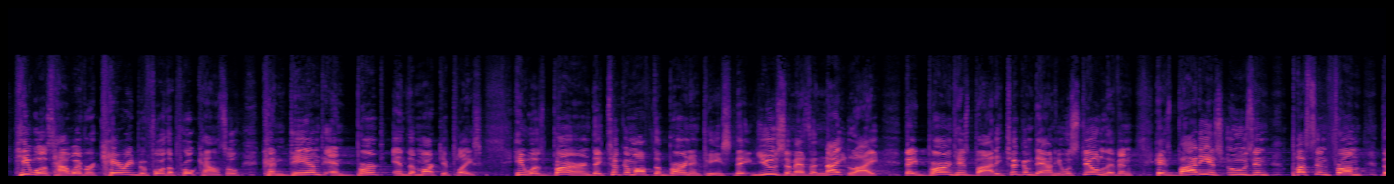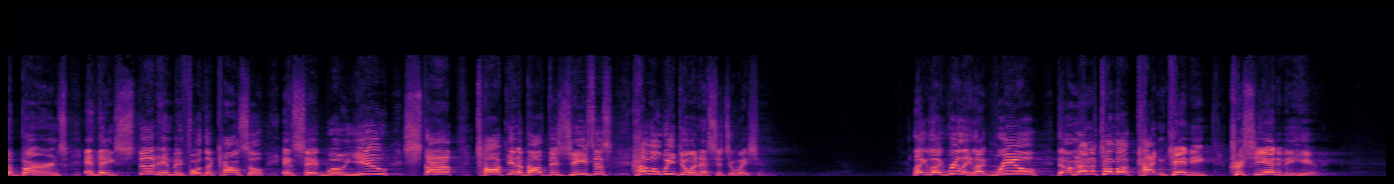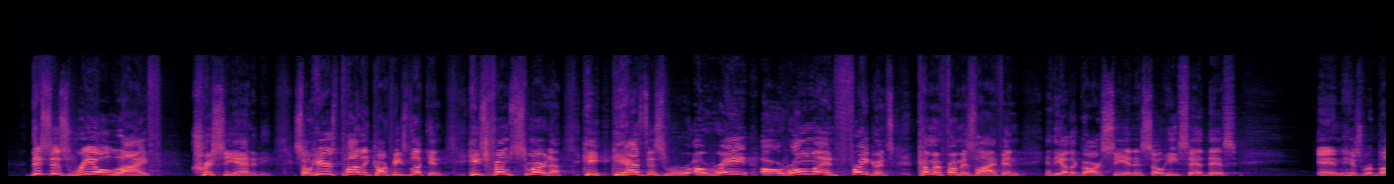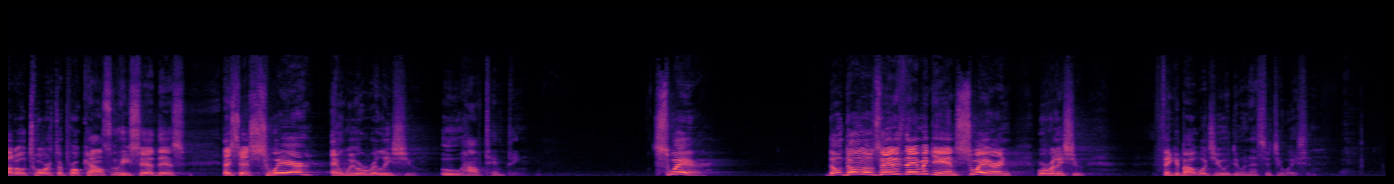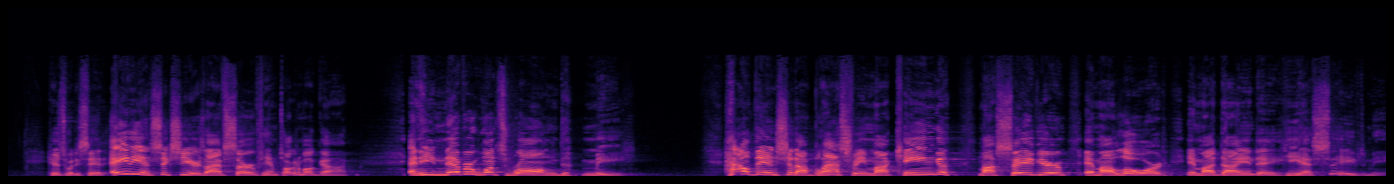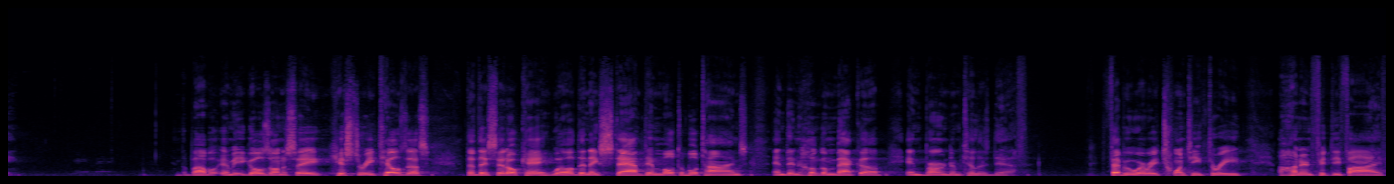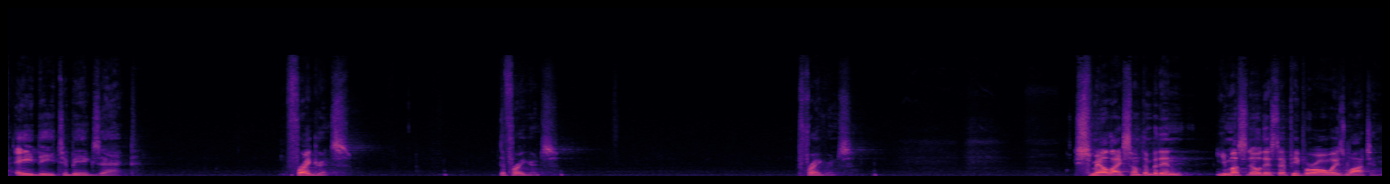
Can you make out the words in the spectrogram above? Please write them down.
He was, however, carried before the proconsul, condemned and burnt in the marketplace. He was burned. They took him off the burning piece. They used him as a nightlight. They burned his body, took him down. He was still living. His body is oozing, pussing from the burns. And they stood him before the council and said, Will you stop talking about this Jesus? How are we doing that situation? Like, like really, like real, I'm not talking about cotton candy Christianity here. This is real life Christianity. So here's Polycarp. He's looking. He's from Smyrna. He, he has this array, aroma and fragrance coming from his life. And, and the other guards see it. And so he said this in his rebuttal towards the proconsul. He said this. They said, Swear and we will release you. Ooh, how tempting. Swear. Don't, don't, don't say his name again. Swear and we'll release you. Think about what you would do in that situation. Here's what he said 80 and six years I have served him, talking about God and he never once wronged me. How then should I blaspheme my King, my Savior, and my Lord in my dying day? He has saved me. The Bible, I mean, it goes on to say, history tells us that they said, okay, well, then they stabbed him multiple times and then hung him back up and burned him till his death. February 23, 155 AD to be exact. Fragrance. The fragrance fragrance. smell like something, but then you must know this that people are always watching.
